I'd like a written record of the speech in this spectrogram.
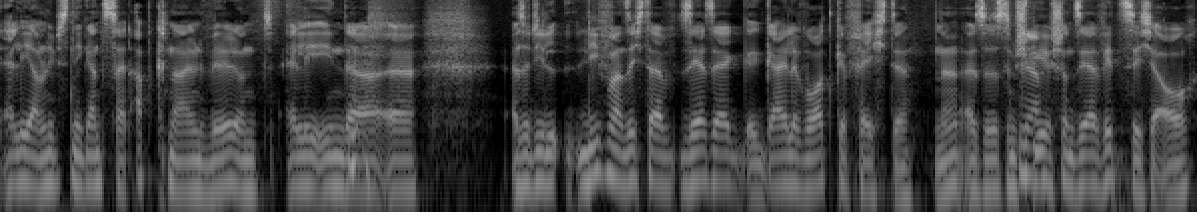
Ellie am liebsten die ganze Zeit abknallen will und Ellie ihn da, äh, also die liefern sich da sehr, sehr geile Wortgefechte. Ne? Also das ist im Spiel ja. schon sehr witzig auch,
